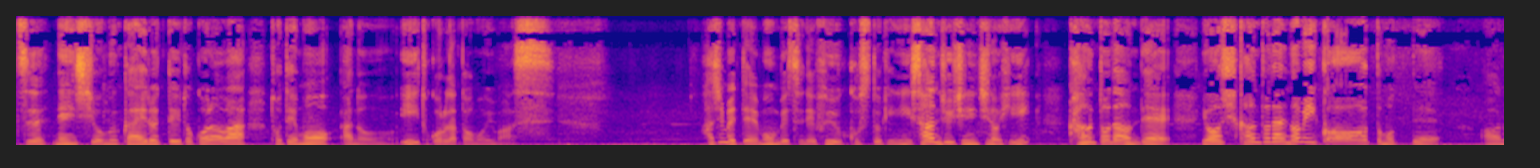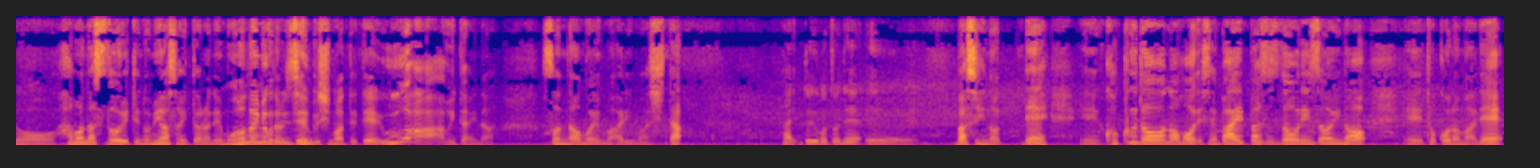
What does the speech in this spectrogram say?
末、年始を迎えるっていうところは、とても、あの、いいところだと思います。初めて門別で冬越すときに31日の日、カウントダウンで、よし、カウントダウン飲み行こうと思って、あの、浜那須通りって飲み屋さん行ったらね、物の意味ことに全部閉まってて、うわーみたいな、そんな思いもありました。はい、ということで、えーバスに乗って、えー、国道の方ですね、バイパス通り沿いの、えー、ところまで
